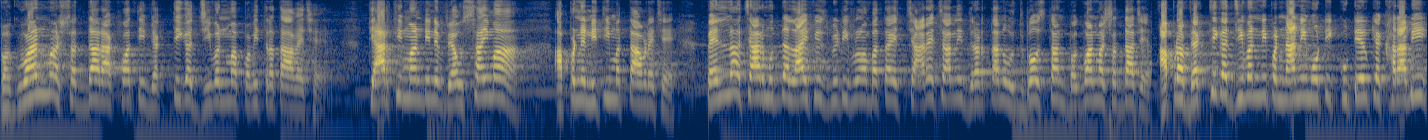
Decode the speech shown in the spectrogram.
ભગવાનમાં શ્રદ્ધા રાખવાથી વ્યક્તિગત જીવનમાં પવિત્રતા આવે છે. ત્યારથી માંડીને વ્યવસાયમાં આપણને નીતિમત્તા આવડે છે. પહેલા ચાર મુદ્દા લાઈફ ઇઝ બ્યુટીફુલમાં બતાવે ચારે ચારની દ્રઢતાનું ઉદ્ભવ સ્થાન ભગવાનમાં શ્રદ્ધા છે. આપણા વ્યક્તિગત જીવનની પણ નાની મોટી કુટેવ કે ખરાબી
